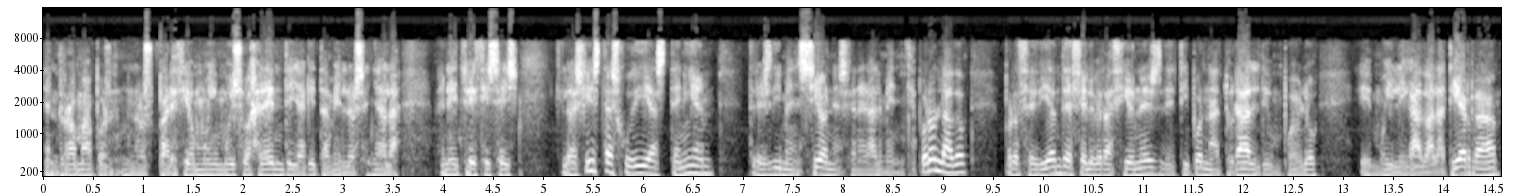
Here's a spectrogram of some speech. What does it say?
en, Roma, pues nos pareció muy, muy sugerente, y aquí también lo señala Benedicto XVI, que las fiestas judías tenían tres dimensiones generalmente. Por un lado, procedían de celebraciones de tipo natural, de un pueblo eh, muy ligado a la tierra,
